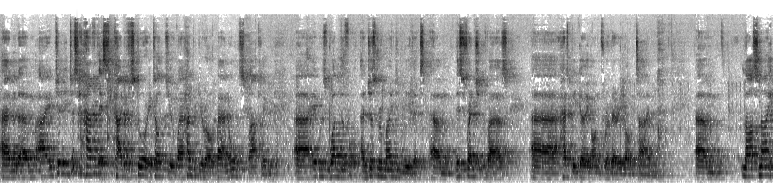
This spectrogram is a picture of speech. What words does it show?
And um, I j- just have this kind of story told to you by a hundred year old man, all sparkling. Uh, it was wonderful and just reminded me that um, this friendship of ours uh, has been going on for a very long time. Um, Last night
